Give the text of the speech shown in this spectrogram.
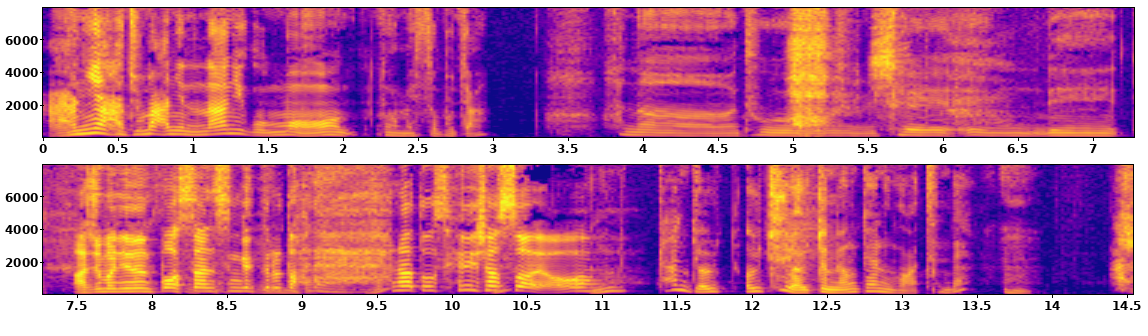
아니 아주 많이는 아니고 뭐 잠깐만 있어 보자. 하나 둘셋넷 아주머니는 버스 안 승객들을 또 하나 하나 또 세셨어요. 음, 한 열, 얼추 12명 되는 것 같은데? 응. 아이,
